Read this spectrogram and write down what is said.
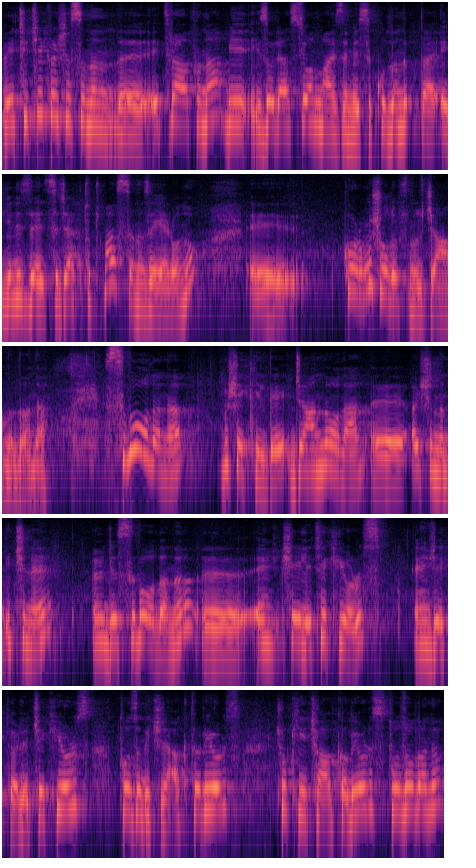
Ve çiçek aşısının e, etrafına bir izolasyon malzemesi kullanıp da elinizle sıcak tutmazsanız eğer onu e, korumuş olursunuz canlılığını. Sıvı olanı bu şekilde canlı olan e, aşının içine önce sıvı olanı e, şeyle çekiyoruz enjektörle çekiyoruz. Tozun içine aktarıyoruz. Çok iyi çalkalıyoruz toz olanı.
